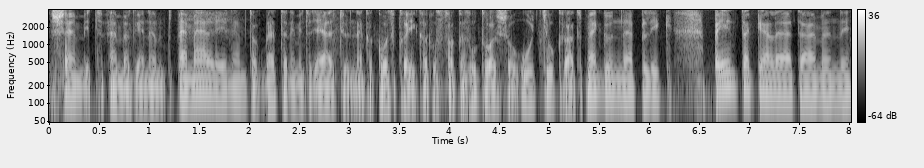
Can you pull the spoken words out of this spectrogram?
Semmit emögé nem, emellé nem tudok betenni, mint hogy eltűnnek a kockai karuszok az utolsó útjukrat, megünneplik. Pénteken lehet elmenni.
